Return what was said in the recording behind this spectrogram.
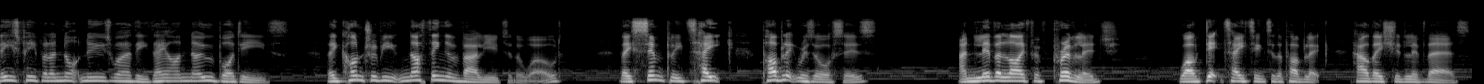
These people are not newsworthy, they are nobodies. They contribute nothing of value to the world. They simply take public resources and live a life of privilege while dictating to the public how they should live theirs.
